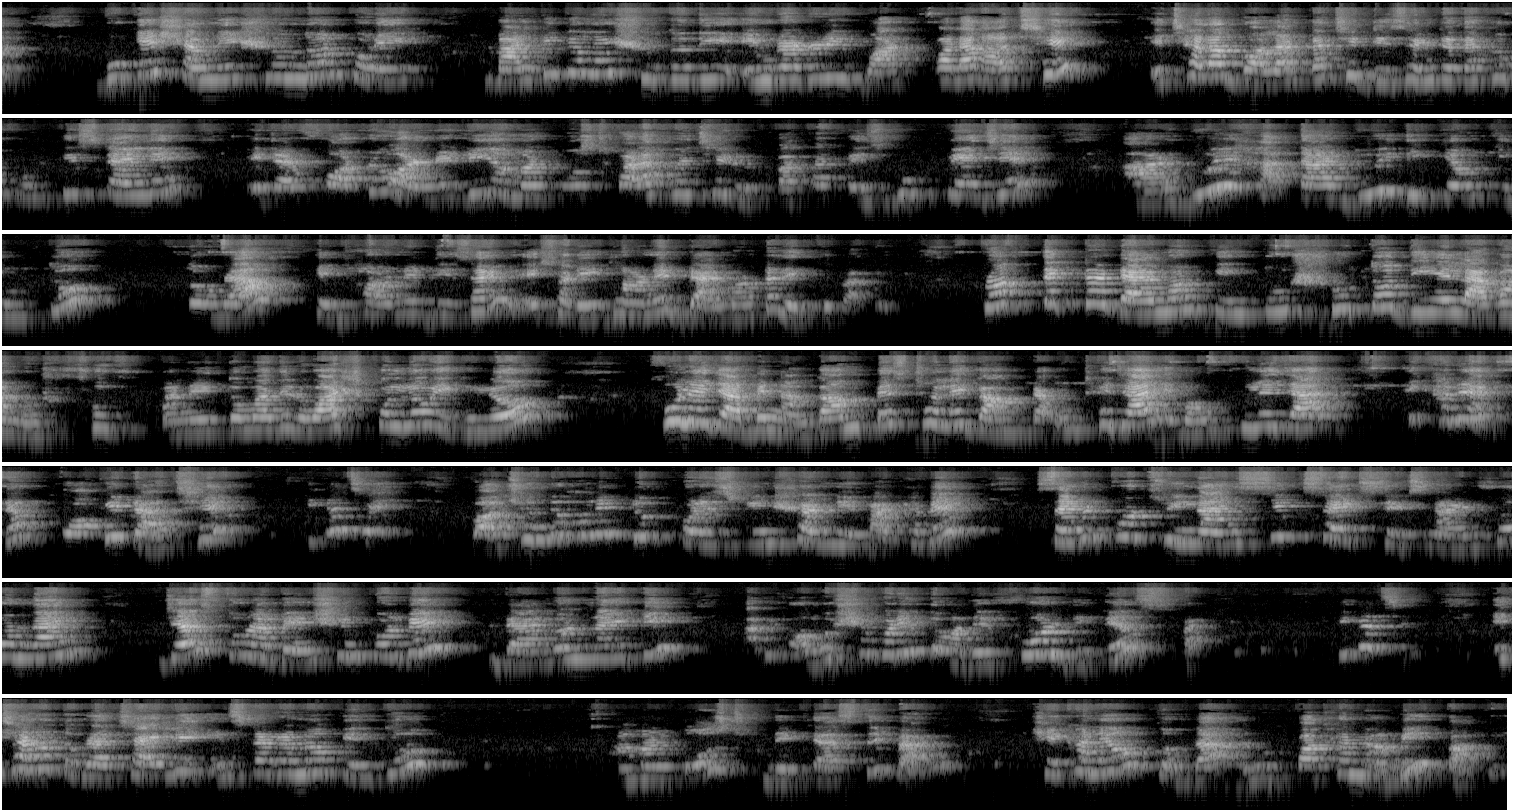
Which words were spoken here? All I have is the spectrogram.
বুকের সামনে সুন্দর করে মাল্টি কালার সুতো দিয়ে এমব্রয়ডারি ওয়ার্ক করা আছে। এছাড়া গলার কাছে ডিজাইনটা দেখো কুর্তি স্টাইলে এটার ফটো অলরেডি আমার পোস্ট করা হয়েছে রূপপাতার ফেসবুক পেজে আর দুই হাতার দুই দিকেও কিন্তু তোমরা এই ধরনের ডিজাইন সরি এই ধরনের ডায়মন্ডটা দেখতে পাবে। প্রত্যেকটা ডায়মন্ড কিন্তু সুতো দিয়ে লাগানো মানে তোমাদের ওয়াশ করলেও এগুলো খুলে যাবে না। গাম পেস্ট হলে গামটা উঠে যায় এবং খুলে যায়। এখানে একটা পকেট আছে, ঠিক আছে? পছন্দ হলে টুক করে স্ক্রিনশট নিয়ে পাঠাবে। Seven four three nine six eight six nine four nine just তোমরা মেনশন করবে ডায়মন্ড নাইটি আমি অবশ্যই করে তোমাদের ফুল ডিটেলস পাঠিয়ে ঠিক আছে? এছাড়াও তোমরা চাইলে ইনস্টাগ্রামেও কিন্তু আমার পোস্ট দেখতে আসতে পারো। সেখানেও তোমরা রূপকথা নামেই পাবে,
